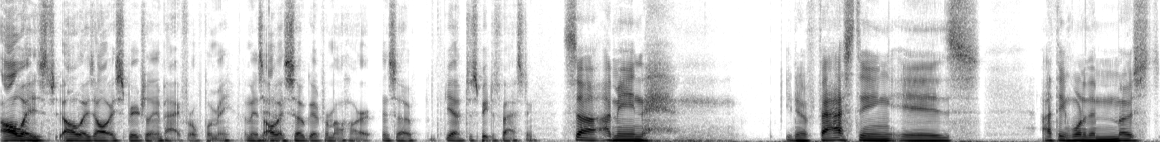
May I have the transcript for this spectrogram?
always, always, always spiritually impactful for me. I mean, it's Yeah. always so good for my heart. And so, yeah, just speak to fasting. So, I mean, you know, fasting is, I think, one of the most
